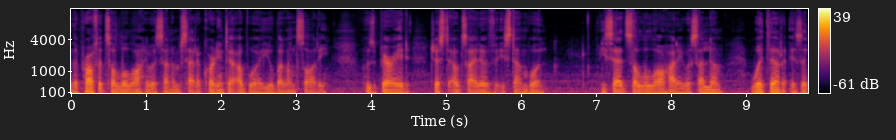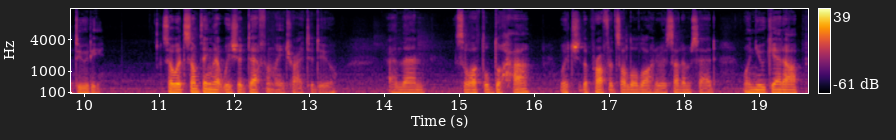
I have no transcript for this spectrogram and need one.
And the Prophet ﷺ said, according to Abu Ayyub al Ansari, who's buried just outside of Istanbul, he said, Sallallahu Alaihi Wasallam, witr is a duty. So it's something that we should definitely try to do. And then Salatul Duha, which the Prophet ﷺ said, when you get up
